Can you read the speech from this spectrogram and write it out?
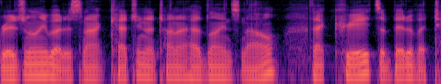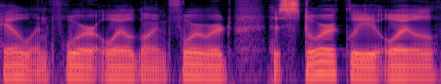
originally, but it's not catching a ton of headlines now. That creates a bit of a tailwind for oil going forward. Historically, oil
